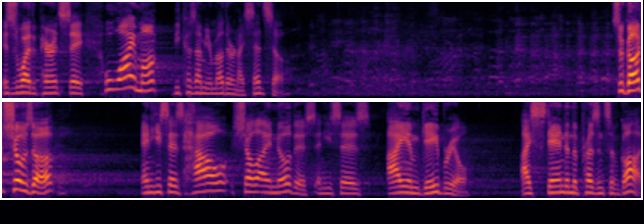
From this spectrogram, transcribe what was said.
This is why the parents say, Well, why, mom? Because I'm your mother and I said so. so God shows up and he says, How shall I know this? And he says, I am Gabriel. I stand in the presence of God.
